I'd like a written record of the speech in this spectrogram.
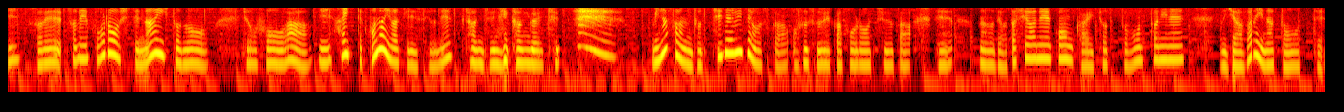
ね、それ、それフォローしてない人の情報は、ね、入ってこないわけですよね。単純に考えて。皆さんどっちで見てますか？おすすめかフォロー中が。ね、なので私はね、今回ちょっと本当にね、やばいなと思って、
